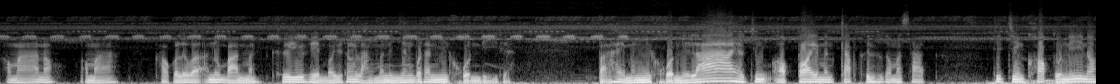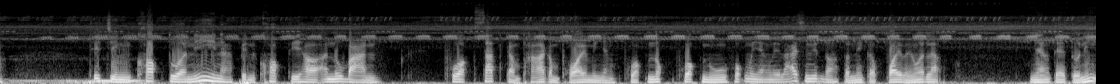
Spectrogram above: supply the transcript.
เอามาเนาะเอามา เขาก็เลยกว่าอนุบาลมัน คืออยู่เห็นบ่อยู่ทั้งหลังมันยังบ่ทันมีขนดีเถอะปะให้มันมีขนเวลาเขาจึงออกปล่อยมันกลับคืนสู่ธรรมชาติที่จริงคอกตัวนี้เนาะที่จริงคอกตัวนี้นะเป็นคอกที่เขาอนุบาล พวกสัตว์กำพร้ากำพร้อยมันอย่างพวกนก พวกหนูพวกมันอย่างหลายๆชนิดเนาะตอนนี้ก็ปล่อยไปหมดแล้วยังแต่ตัวนี้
